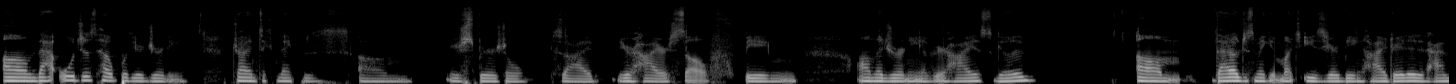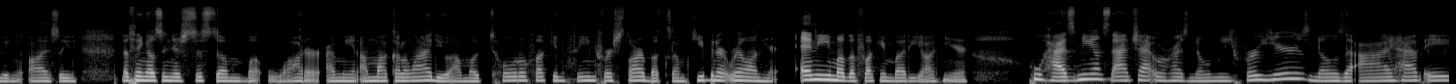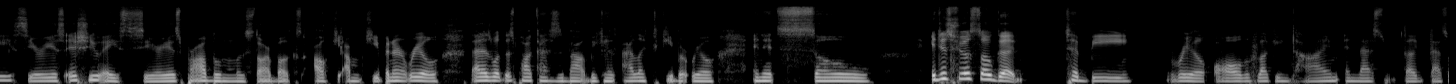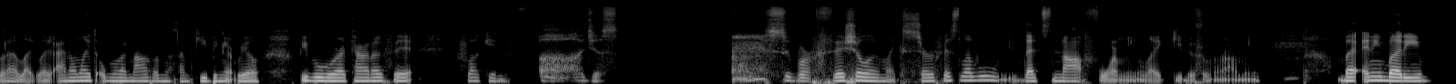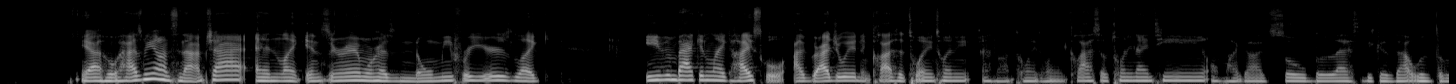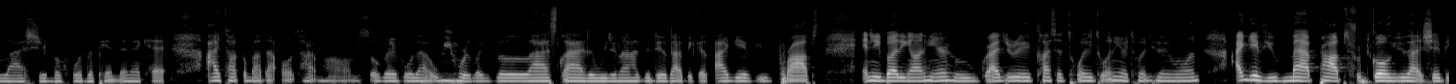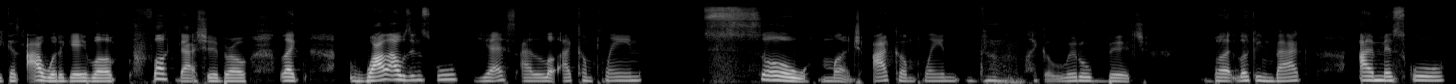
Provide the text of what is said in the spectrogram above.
um that will just help with your journey trying to connect with um your spiritual side your higher self being on the journey of your highest good um that'll just make it much easier being hydrated and having honestly nothing else in your system but water. I mean, I'm not gonna lie to you, I'm a total fucking fiend for Starbucks. I'm keeping it real on here. Any motherfucking buddy on here who has me on Snapchat or has known me for years knows that I have a serious issue, a serious problem with Starbucks. I'll keep, I'm keeping it real. That is what this podcast is about because I like to keep it real and it's so it just feels so good to be real all the fucking time and that's like that's what I like. Like I don't like to open my mouth unless I'm keeping it real. People who are counterfeit fucking uh just superficial and like surface level, that's not for me. Like keep it from around me. But anybody yeah, who has me on Snapchat and like Instagram or has known me for years, like even back in like high school, I graduated in class of 2020 and uh, not 2020, class of 2019. Oh my God, so blessed because that was the last year before the pandemic hit. I talk about that all the time. How I'm so grateful that we were like the last class and we did not have to do that because I give you props. Anybody on here who graduated class of 2020 or 2021, I give you mad props for going through that shit because I would have gave up. Fuck that shit, bro. Like while I was in school, yes, I lo- I complained so much. I complained like a little bitch. But looking back, I miss school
